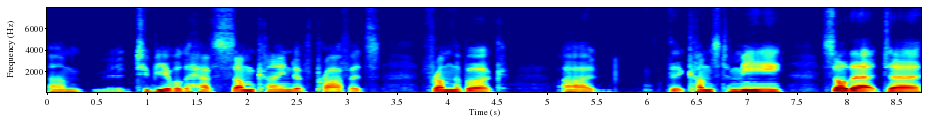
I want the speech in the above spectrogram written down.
um, to be able to have some kind of profits from the book uh, that comes to me so that uh,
